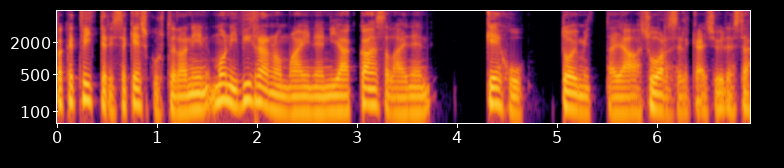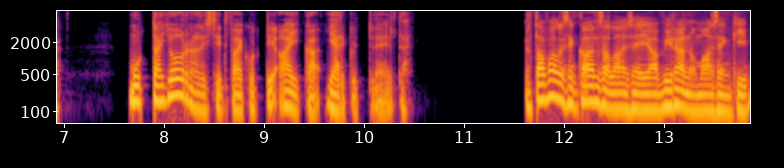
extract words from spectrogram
vaikka Twitterissä keskustella, niin moni viranomainen ja kansalainen kehu toimittajaa suoraselkäisyydestä, mutta journalistit vaikutti aika järkyttyneiltä. No, tavallisen kansalaisen ja viranomaisenkin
